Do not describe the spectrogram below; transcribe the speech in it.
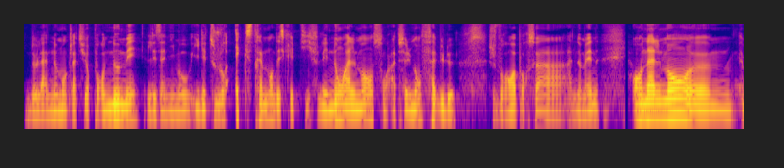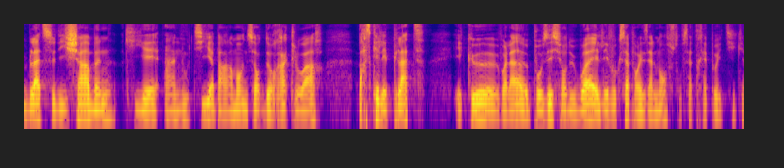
de la nomenclature pour nommer les animaux. Il est toujours extrêmement descriptif. Les noms allemands sont absolument fabuleux. Je vous renvoie pour ça à, à Nomen. En allemand, Blatt se dit Schaben, qui est un outil apparemment une sorte de racloir parce qu'elle est plate et que euh, voilà, euh, posée sur du bois, elle évoque ça pour les Allemands. Je trouve ça très poétique.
